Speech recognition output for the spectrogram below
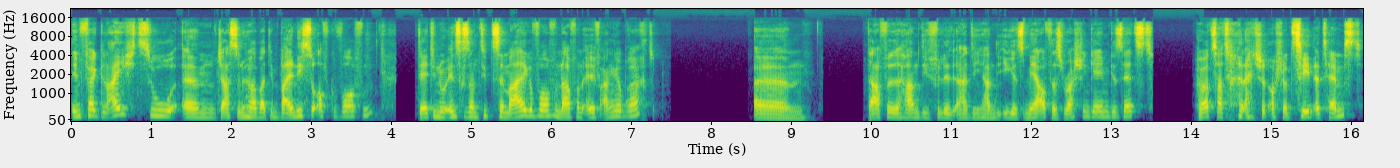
im Vergleich zu ähm, Justin Herbert den Ball nicht so oft geworfen. Der ihn nur insgesamt 17 Mal geworfen, davon 11 angebracht. Ähm, dafür haben die, hat die, haben die Eagles mehr auf das Rushing Game gesetzt. Hurts hat allein schon auch schon 10 Attempts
